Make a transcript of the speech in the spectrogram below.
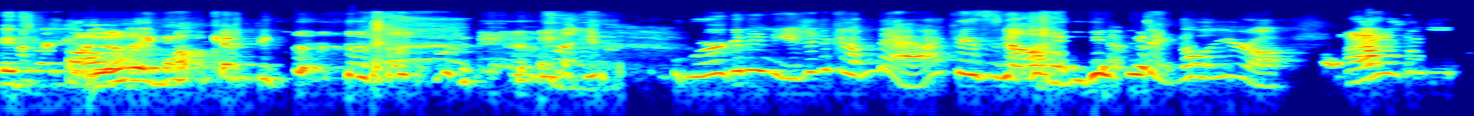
It's probably not going to be. We're gonna need you to come back. It's not like you can take the whole year off. That's when you work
